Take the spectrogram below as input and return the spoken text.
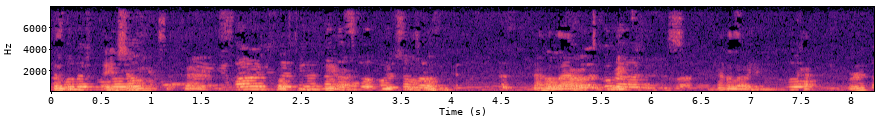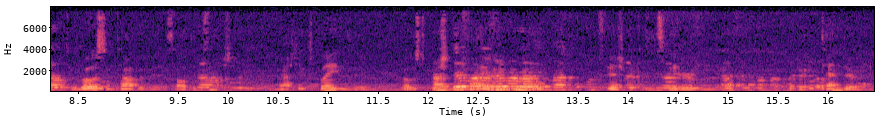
pilgrimage. Ain't showing us the Pharaoh, the folk in the mirror, which was you're not allowed to break things. You're not allowed to cut paper, to roast on top of it a salted fish. Rashi explains that roast fish in the fire and grill fish because it's very, uh, very tender and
